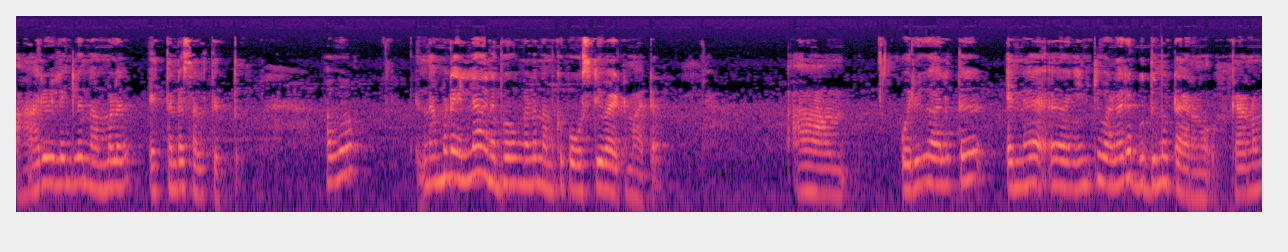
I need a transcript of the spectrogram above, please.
ആരുമില്ലെങ്കിലും നമ്മൾ എത്തേണ്ട സ്ഥലത്തെത്തും. അപ്പോൾ നമ്മുടെ എല്ലാ അനുഭവങ്ങളും നമുക്ക് പോസിറ്റീവായിട്ട് മാറ്റാം. ഒരു കാലത്ത് എന്നെ എനിക്ക് വളരെ ബുദ്ധിമുട്ടായിരുന്നു. കാരണം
